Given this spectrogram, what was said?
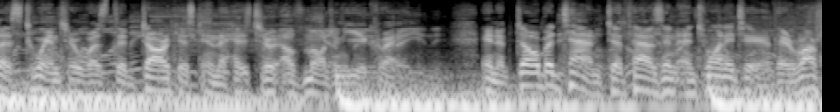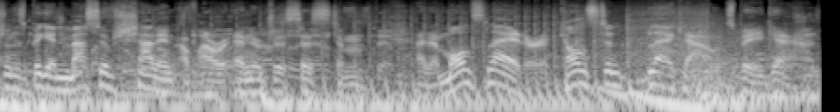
Last winter was the darkest in the history of modern Ukraine. In October 10, 2022, the Russians began massive shelling of our energy system, and a month later, constant blackouts began.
